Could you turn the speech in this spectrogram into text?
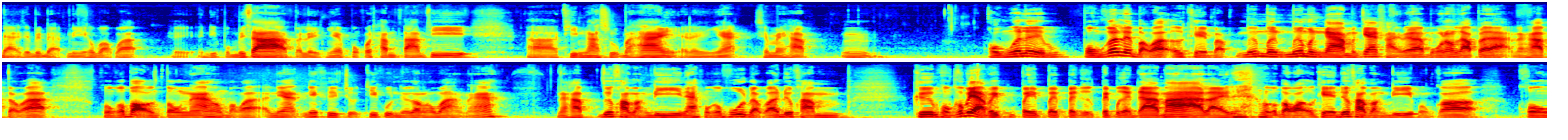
แบบจะเป็นแบบนี้เขาบอกว่าอันนี้ผมไม่ทราบอะไรเงี้ยผมก็ทำตามที่ทีมงานสรุปมาให้อะไรเงี้ยใช่ไหมครับผมก็เลยผมก็เลยบอกว่าโอเคแบบเมื่อมันเมื่อมันงานมันแก้ไขไปแล้วผมต้องรับแล้วนะครับ แต่ว่าผมก็บอกตรงๆนะผมบอกว่าอันนี้นี่คือจุดที่คุณจะต้องระวังนะนะครับด้วยความหวังดีนะผมก็พูดแบบว่าด้วยความ คือผมก็ไม่อยากไปไปไปไปไปเปิดดราม่าอะไรนะผมก็บอกว่าโอเค ด้วยความหวังดี ผมก็คง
